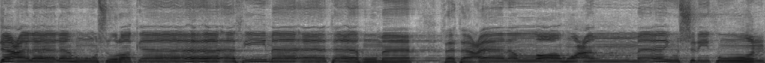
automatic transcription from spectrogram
جَعَلَا لَهُ شُرَكَاءَ فِيمَا آتَاهُمَا فَتَعَالَى اللَّهُ عَمَّا يُشْرِكُونَ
